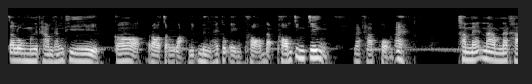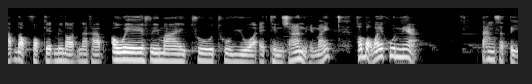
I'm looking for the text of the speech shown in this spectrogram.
จะลงมือทำทั้งที ก็รอจังหวะนิดนึงให้ตัวเองพร้อมแบบพร้อมจริง ๆ นะครับผมอะ คำแนะนำนะครับ dog forget me not นะครับ always remind true to your attention เห็นไหม เขาบอกว่าให้คุณเนี่ย ตั้งสติ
